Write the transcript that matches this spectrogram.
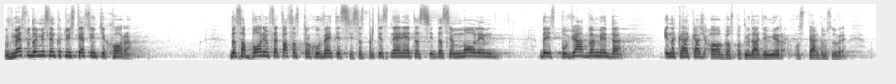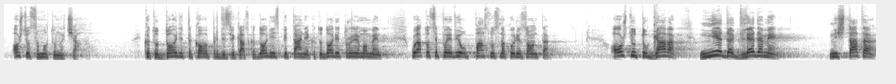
Вместо да мислим като естествените хора, да се борим след това с страховете си, с притесненията си, да се молим, да изповядваме, да... и накрая кажем, о, Господ ми даде мир, успях да му се доверя. Още от самото начало. Като дойде такова предизвикателство, като дойде изпитание, като дойде труден момент, когато се появи опасност на хоризонта – още от тогава ние да гледаме нещата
